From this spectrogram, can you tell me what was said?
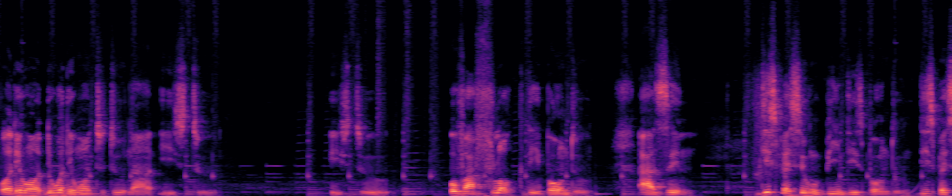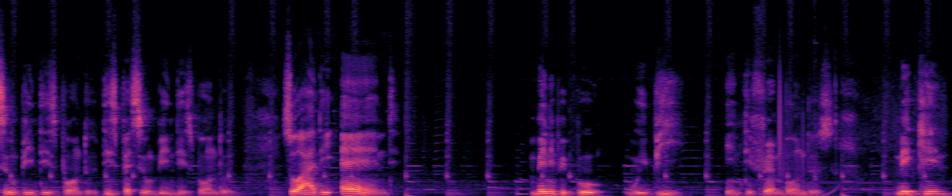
But they want what they want to do now is to is to overflock the bundle as in this person will be in this bundle this person will be in this bundle this person will be in this bundle. So at the end many people will be in different bundles making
